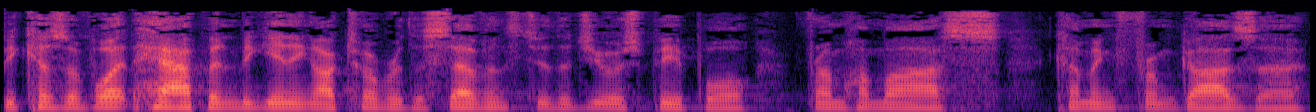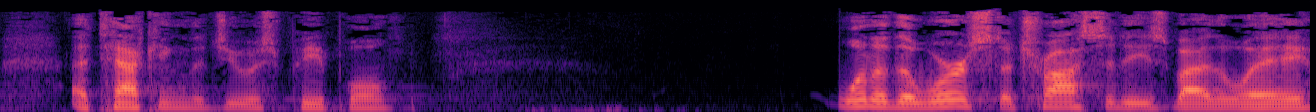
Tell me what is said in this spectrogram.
because of what happened beginning October the 7th to the Jewish people from Hamas coming from Gaza, attacking the Jewish people. One of the worst atrocities, by the way,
